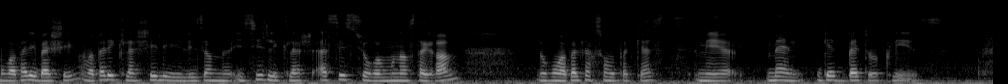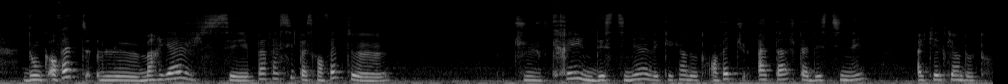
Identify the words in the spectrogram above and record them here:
on va pas les bâcher, on va pas les clasher les, les hommes ici, je les clash assez sur mon Instagram, donc on va pas le faire sur le podcast, mais men, get better please. Donc en fait, le mariage, c'est pas facile parce qu'en fait, tu crées une destinée avec quelqu'un d'autre. En fait, tu attaches ta destinée à quelqu'un d'autre.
